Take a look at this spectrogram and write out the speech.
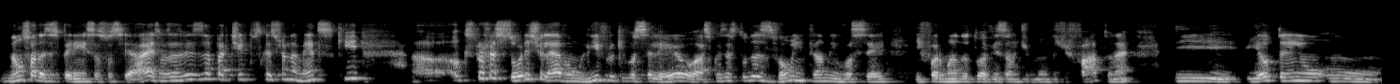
não só das experiências sociais, mas às vezes a partir dos questionamentos que uh, os professores te levam, o livro que você leu, as coisas todas vão entrando em você e formando a tua visão de mundo de fato, né? E, e eu tenho um,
